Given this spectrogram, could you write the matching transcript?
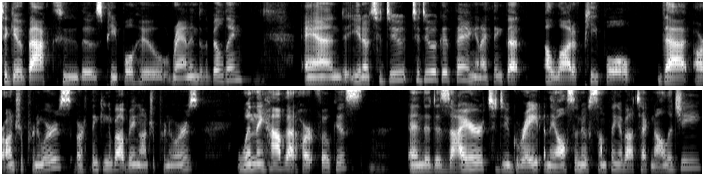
to give back to those people who ran into the building and you know to do to do a good thing and i think that a lot of people that are entrepreneurs or mm-hmm. thinking about being entrepreneurs when they have that heart focus mm. and the desire to do great and they also know something about technology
